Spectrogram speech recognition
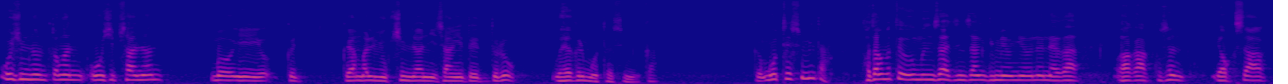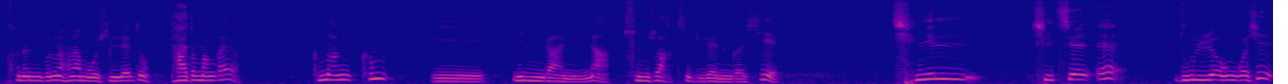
50년 동안 54년 뭐 이 그 그야말로 60년 이상이 되도록 왜 그걸 못했습니까? 그 못했습니다. 하다못해 의문사 진상규명위원회 내가 와갖고선 역사 하는 분을 하나 모실래도 다 도망가요. 그만큼 이 민간이나 순수 학술이라는 것이 친일 실세에 눌려온 것이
